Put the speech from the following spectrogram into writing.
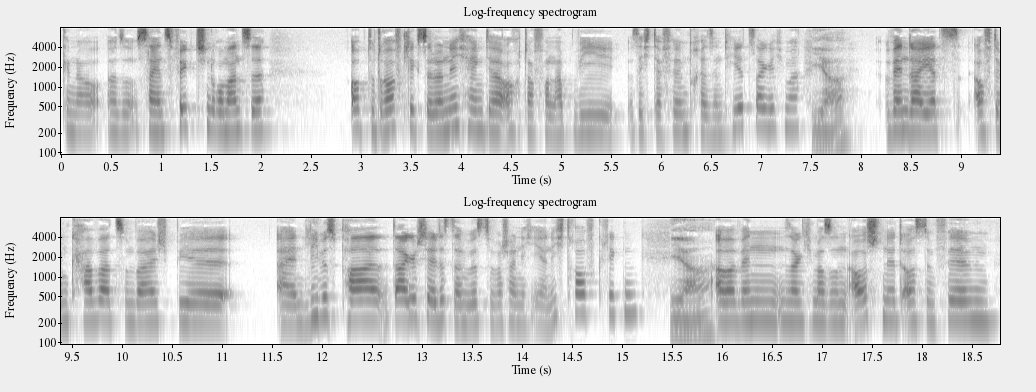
Genau, also Science-Fiction-Romanze, ob du draufklickst oder nicht, hängt ja auch davon ab, wie sich der Film präsentiert, sage ich mal. Ja. Wenn da jetzt auf dem Cover zum Beispiel ein Liebespaar dargestellt ist, dann wirst du wahrscheinlich eher nicht draufklicken. Ja. Aber wenn, sage ich mal, so ein Ausschnitt aus dem Film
